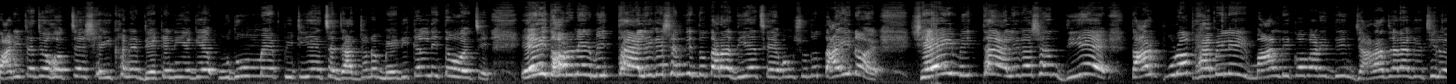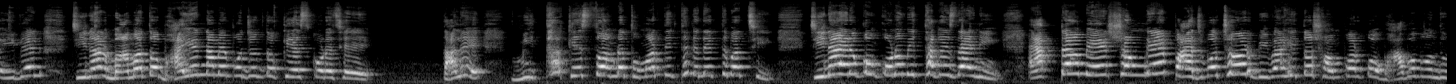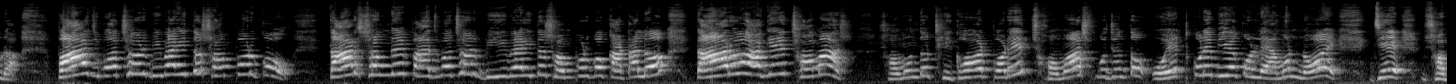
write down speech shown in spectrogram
বাড়িটা যে হচ্ছে, সেইখানে ডেকে নিয়ে গিয়ে উদুমে পিটিয়েছে, যার জন্য মেডিকেল নিতে হয়েছে। এই ধরনের মিথ্যা অ্যালিগেশন কিন্তু তারা দিয়েছে, এবং শুধু তাই নয়, সেই মিথ্যা অ্যালিগেশন দিয়ে তার পুরো ফ্যামিলি মাল রিকভারির দিন যারা যারা গেছিল ইভেন চীনার মামা তো ভাইয়ের নামে পর্যন্ত কেস করেছে। তাহলে মিথ্যা কেস তো আমরা তোমার দিক থেকে দেখতে পাচ্ছি। চীনা এরকম কোনো মিথ্যা কেস দেয়নি। একটা মেয়ের সঙ্গে পাঁচ বছর বিবাহিত সম্পর্ক, ভাবো বন্ধুরা, পাঁচ বছর বিবাহিত সম্পর্ক, তার সঙ্গে পাঁচ বছর বিবাহিত সম্পর্ক কাটালো সম্বন্ধ ঠিক হওয়ার পরে ছ মাস পর্যন্ত ওয়েট করে বিয়ে করলে। এমন নয় যে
